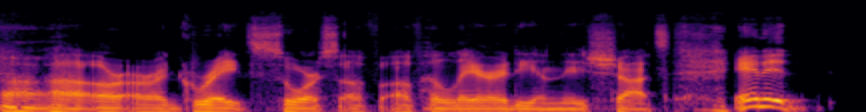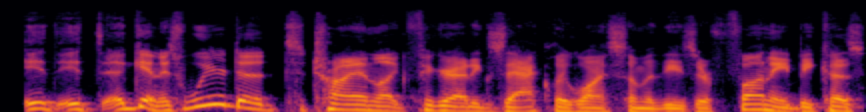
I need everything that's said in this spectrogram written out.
uh-huh. uh, are, are, a great source of, of hilarity in these shots and it it, it, again, it's weird to, to try and like figure out exactly why some of these are funny because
